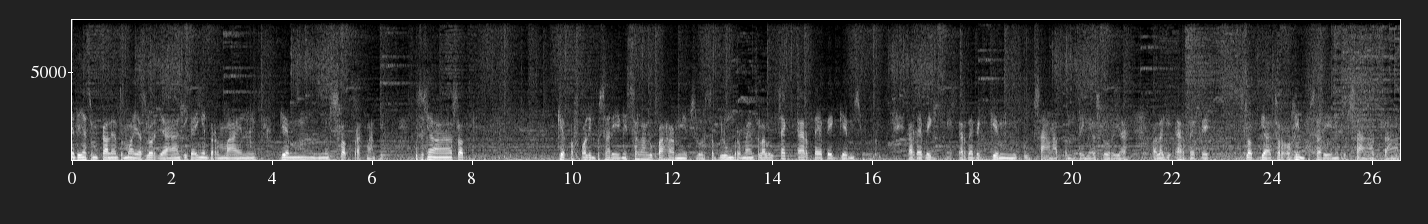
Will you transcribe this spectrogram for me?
intinya sem kalian semua ya seluruh ya jika ingin bermain game slot pragmatik khususnya slot Gate of Olympus hari ini selalu pahami seluruh. Sebelum bermain selalu cek RTP game seluruh. RTP RTP game itu sangat penting ya seluruh ya. Apalagi RTP slot gacor Olympus hari ini itu sangat-sangat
